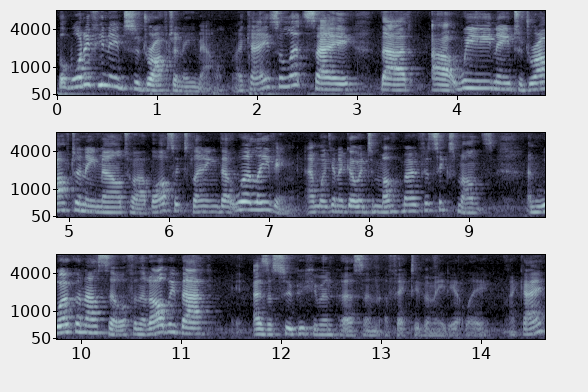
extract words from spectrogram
But what if you need to draft an email? Okay, so let's say that uh, we need to draft an email to our boss explaining that we're leaving and we're going to go into monk mode for six months and work on ourselves and that I'll be back as a superhuman person effective immediately. Okay,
